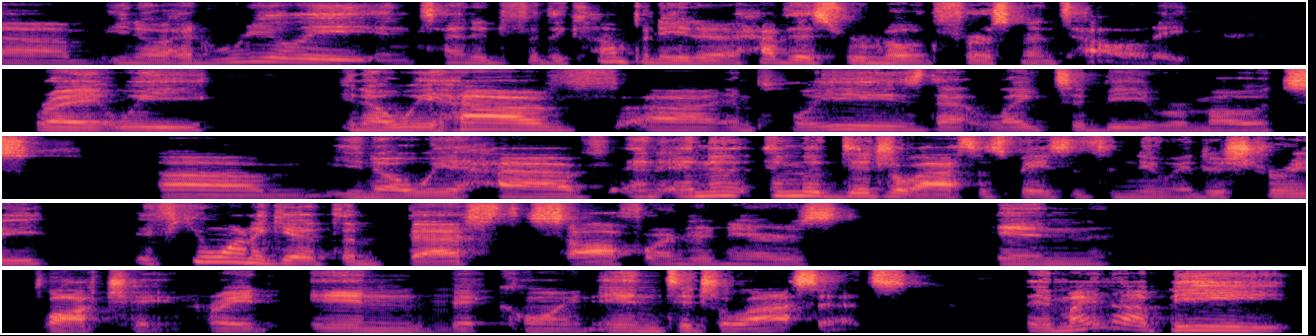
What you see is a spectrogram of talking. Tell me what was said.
um, you know, had really intended for the company to have this remote first mentality, right? We, you know, we have uh, employees that like to be remote um, you know, we have, and, and in the digital asset space, it's a new industry. If you want to get the best software engineers in blockchain, right, in mm-hmm. Bitcoin, in digital assets, they might not be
